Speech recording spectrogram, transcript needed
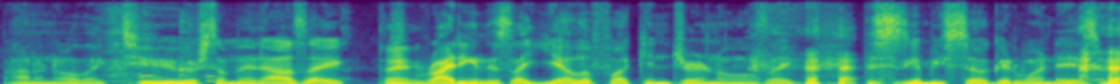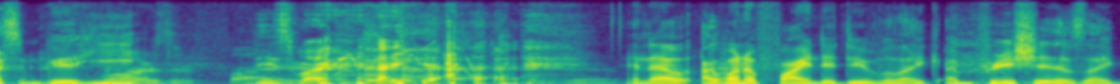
I don't know, like two or something. I was like Dang. writing this like yellow fucking journal. I was like, this is gonna be so good one day. It's gonna be some good heat. Bars are fire. These bars, yeah. And I, I want to find it, dude. But like, I'm pretty sure there's like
